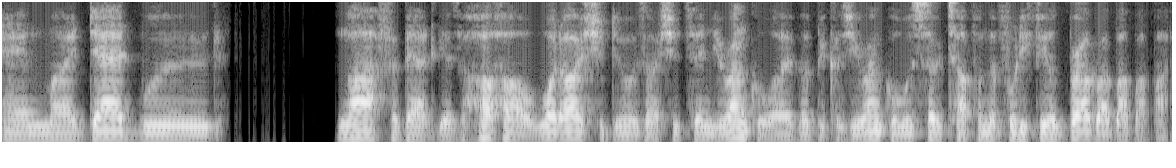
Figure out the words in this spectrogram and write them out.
and my dad would laugh about goes, ho, what I should do is I should send your uncle over because your uncle was so tough on the footy field, blah, blah, blah, blah, blah.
